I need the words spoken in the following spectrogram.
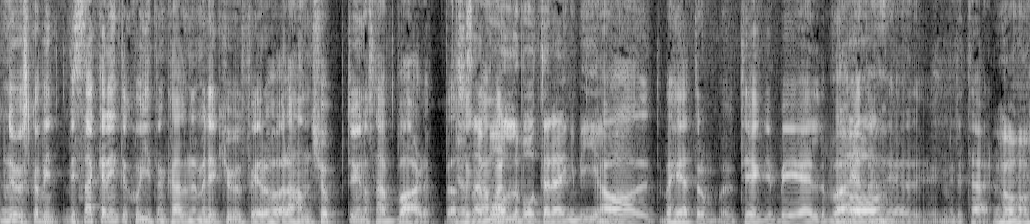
Nu ska vi vi snackar inte skit om Kalle nu, men det är kul för er att höra. Han köpte ju någon sån här valp. En sån här Volvo terrängbil. Ja, vad heter de? TGB 11 Ja. heter den det, militär. Ja.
